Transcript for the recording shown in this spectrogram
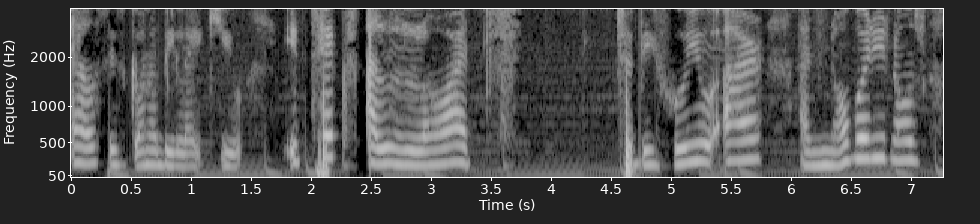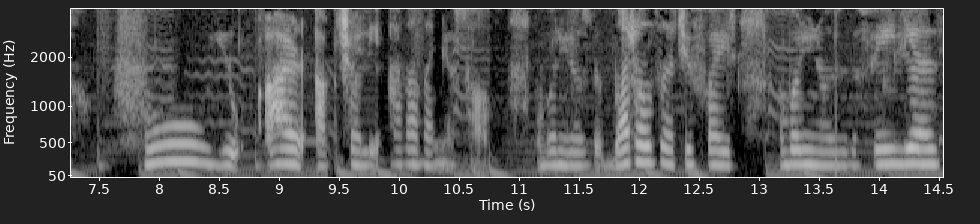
else is gonna be like you. It takes a lot to be who you are, and nobody knows who you are actually other than yourself. Nobody knows the battles that you fight, nobody knows the failures,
